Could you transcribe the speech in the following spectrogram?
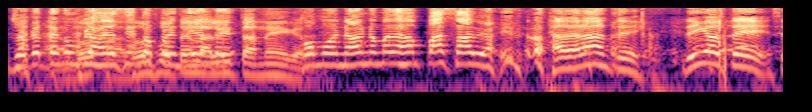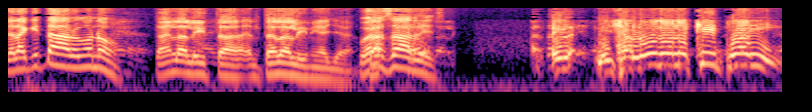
yo que tengo un viajecito Adolfo pendiente. lista negra. Como no, no me dejan pasar de ahí. de la- Adelante. Diga usted, ¿se la quitaron o no? Está en la lista, está en la línea ya. Buenas tardes. Mi saludo al equipo ahí.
